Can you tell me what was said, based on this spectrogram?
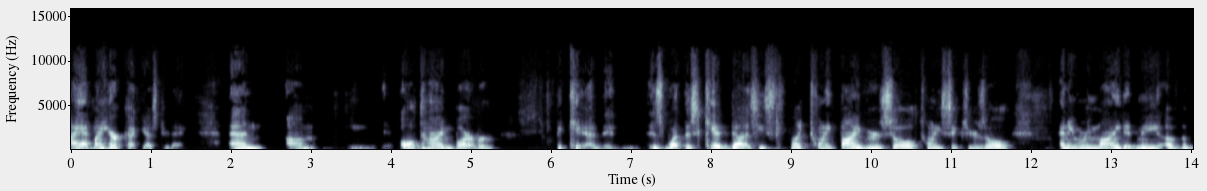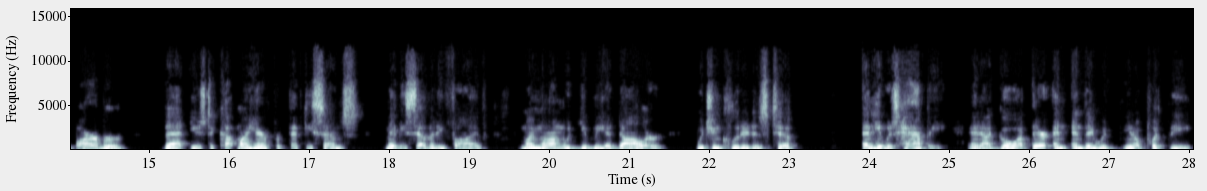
i had my hair cut yesterday and um old time barber the kid is what this kid does. He's like 25 years old, 26 years old. And he reminded me of the barber that used to cut my hair for 50 cents, maybe 75. My mom would give me a dollar, which included his tip. And he was happy. And I'd go up there and, and they would, you know, put the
